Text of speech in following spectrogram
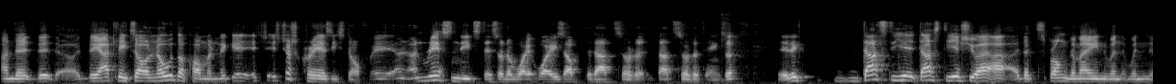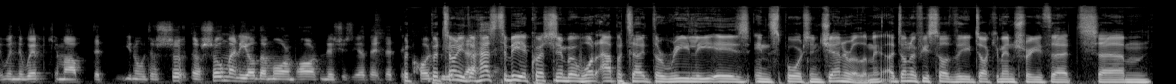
and the the, the athletes all know they're coming. Like it's, it's just crazy stuff, eh, and, and racing needs to sort of wise up to that sort of that sort of thing. So. It, that's the that's the issue I, I, that sprung to mind when when when the whip came up. That you know, there's so, there's so many other more important issues here that, that but, but Tony, there has to be a question about what appetite there really is in sport in general. I mean, I don't know if you saw the documentary that um,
